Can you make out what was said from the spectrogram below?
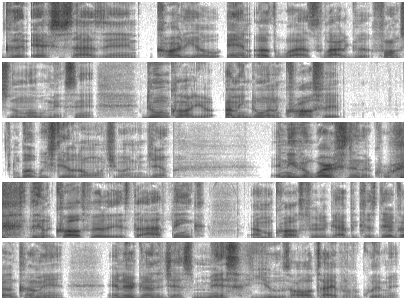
good exercise in cardio and otherwise a lot of good functional movements and doing cardio. I mean doing CrossFit, but we still don't want you in the gym. And even worse than the than the CrossFitter is the I think I'm a CrossFitter guy because they're gonna come in and they're gonna just misuse all type of equipment.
